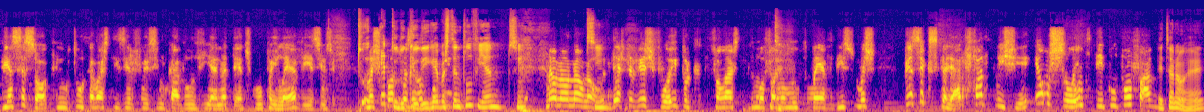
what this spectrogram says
pensa só que o que tu acabaste de dizer foi assim um bocado leviano, até desculpa, e leve, e assim. Tu, mas é tudo o que eu digo um é bastante leviano, sim. Não, não, não, não. Sim. Desta vez foi, porque falaste de uma forma muito leve disso, mas pensa que se calhar Fado Clichê é um excelente título para o Fado. Então não é?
